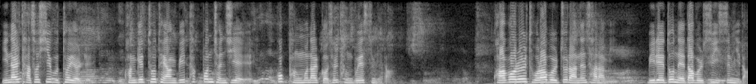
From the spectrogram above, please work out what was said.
이날 5시부터 열릴 광개토 대항비 탁본 전시회에 꼭 방문할 것을 당부했습니다. 과거를 돌아볼 줄 아는 사람이 미래도 내다볼 수 있습니다.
